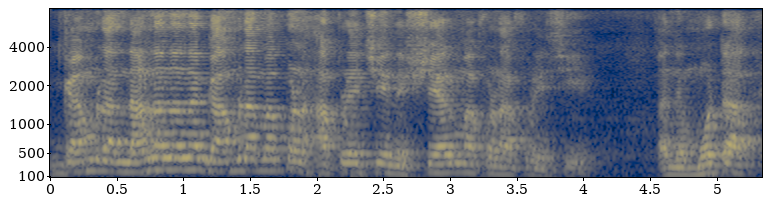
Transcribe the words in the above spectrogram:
ગામડા, નાના નાના ગામડામાં પણ આપણે છીએ ને શહેરમાં પણ આપણે છીએ. અને મોટા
